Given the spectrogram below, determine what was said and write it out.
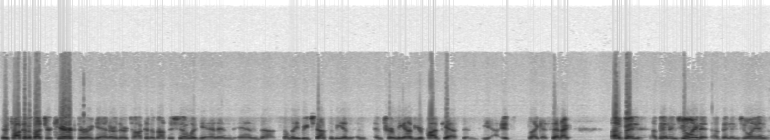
they're talking about your character again, or they're talking about the show again. And and uh, somebody reached out to me and, and, and turned me onto your podcast. And yeah, it's like I said, I I've been I've been enjoying it. I've been enjoying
